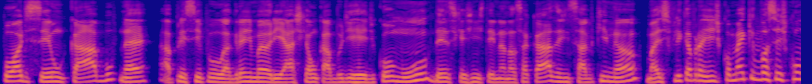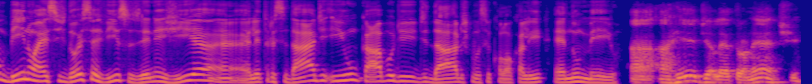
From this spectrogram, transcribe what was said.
pode ser um cabo, né? A princípio, a grande maioria acha que é um cabo de rede comum, desse que a gente tem na nossa casa, a gente sabe que não, mas explica pra gente como é que vocês combinam esses dois serviços, energia, é, eletricidade e um cabo de, de dados que você coloca ali é, no meio. A, a rede Eletronet,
